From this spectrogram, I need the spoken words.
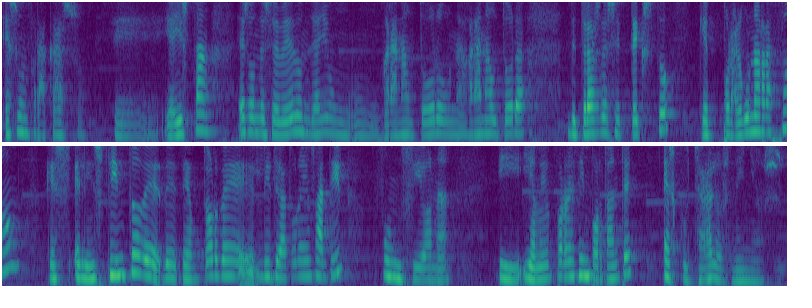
es un fracaso. Eh, y ahí están, es donde se ve donde hay un, un gran autor o una gran autora detrás de ese texto que por alguna razón, que es el instinto de, de- de autor de literatura infantil, funciona. Y, y a mí me parece importante escuchar a los niños.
